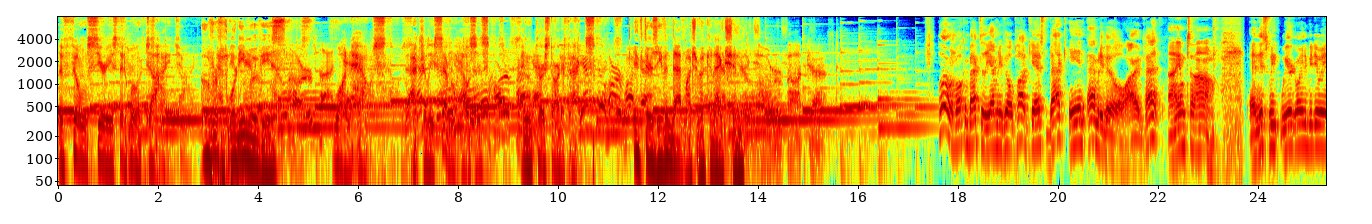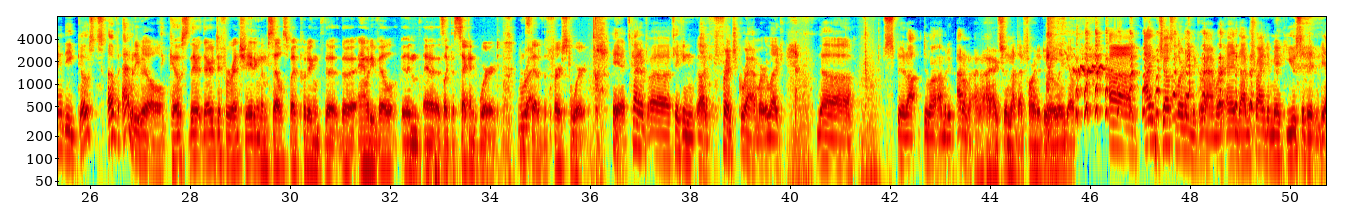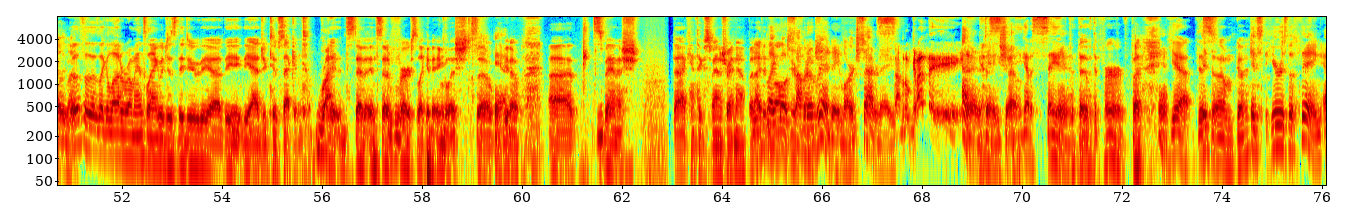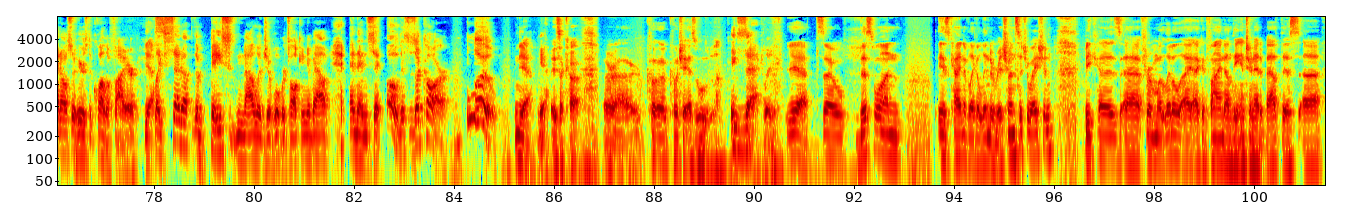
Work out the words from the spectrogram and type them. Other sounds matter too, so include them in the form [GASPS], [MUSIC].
the film series that won't die. Over 40 movies. One house, actually several houses, and cursed artifacts. If there's even that much of a connection. Hello and welcome back to the Amityville podcast. Back in Amityville, I'm Pat, I am Tom. And this week we are going to be doing the Ghosts of Amityville. The Ghosts, they're they're differentiating themselves by putting the the Amityville in uh, as like the second word instead of the first word. Yeah, it's kind of uh, taking like French grammar, like uh, spit up. Do Amity? I don't know. I actually am not that far into Duolingo. [LAUGHS] um, I'm just learning the grammar, and I'm trying to make use of it in daily life. Also, there's like a lot of Romance languages. They do the uh, the the adjective second, Right. Instead instead of first, like in English. So Yeah. you know, uh, Spanish. Uh, I can't think of Spanish right now, but I didn't Like well, Sabado French. Grande, large Saturday. Sabado Grande. An entertaining show. You gotta say it Yeah. with the with the verb, but Yeah. yeah, this It's- um. Go ahead. It's here is the thing, and also here's the qualifier. Yes. Like set up the base knowledge of what we're talking about, and then say, "Oh, this is a car, blue." Yeah, Yeah. It's a car or uh, co- coche azul. Exactly. Yeah. So this one is kind of like a Linda Richman situation because uh, from what little I, I could find on the internet about this, uh,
